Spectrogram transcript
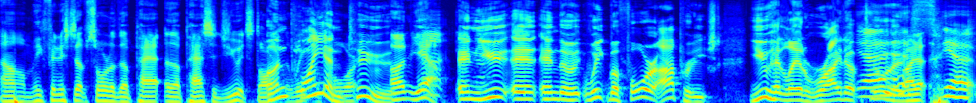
um he finished up sort of the pa- uh, passage you had started the week Unplanned, too. Un- yeah and you and, and the week before I preached, you had led right up to it. Right. Yes, yeah.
